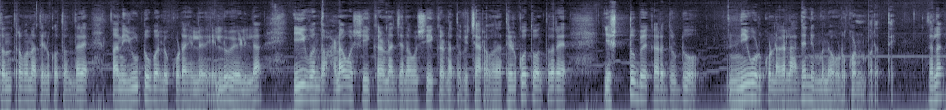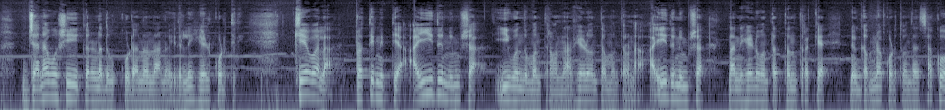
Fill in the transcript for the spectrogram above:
ತಂತ್ರವನ್ನು ತಿಳ್ಕೊತಂದರೆ ನಾನು ಯೂಟ್ಯೂಬಲ್ಲೂ ಕೂಡ ಎಲ್ಲ ಎಲ್ಲೂ ಹೇಳಿಲ್ಲ. ಈ ಒಂದು ಹಣ ವಶೀಕರಣ, ಜನ ವಶೀಕರಣದ ವಿಚಾರವನ್ನು ತಿಳ್ಕೊತು ಅಂತಂದರೆ ಎಷ್ಟು ಬೇಕಾದ ದುಡ್ಡು ನೀವು ಹುಡ್ಕೊಂಡಾಗಲ್ಲ, ಅದೇ ನಿಮ್ಮನ್ನು ಹುಡ್ಕೊಂಡು ಬರುತ್ತೆ. ಅದಲ್ಲ ಜನವಶೀಕರಣದ ಕೂಡ ನಾನು ಇದರಲ್ಲಿ ಹೇಳ್ಕೊಡ್ತೀನಿ. ಕೇವಲ ಪ್ರತಿನಿತ್ಯ ಐದು ನಿಮಿಷ ಈ ಒಂದು ಮಂತ್ರವನ್ನು ನಾನು ಹೇಳುವಂಥ ಮಂತ್ರವನ್ನು ಐದು ನಿಮಿಷ ನಾನು ಹೇಳುವಂಥ ತಂತ್ರಕ್ಕೆ ನೀವು ಗಮನ ಕೊಡ್ತು ಅಂದರೆ ಸಾಕು,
